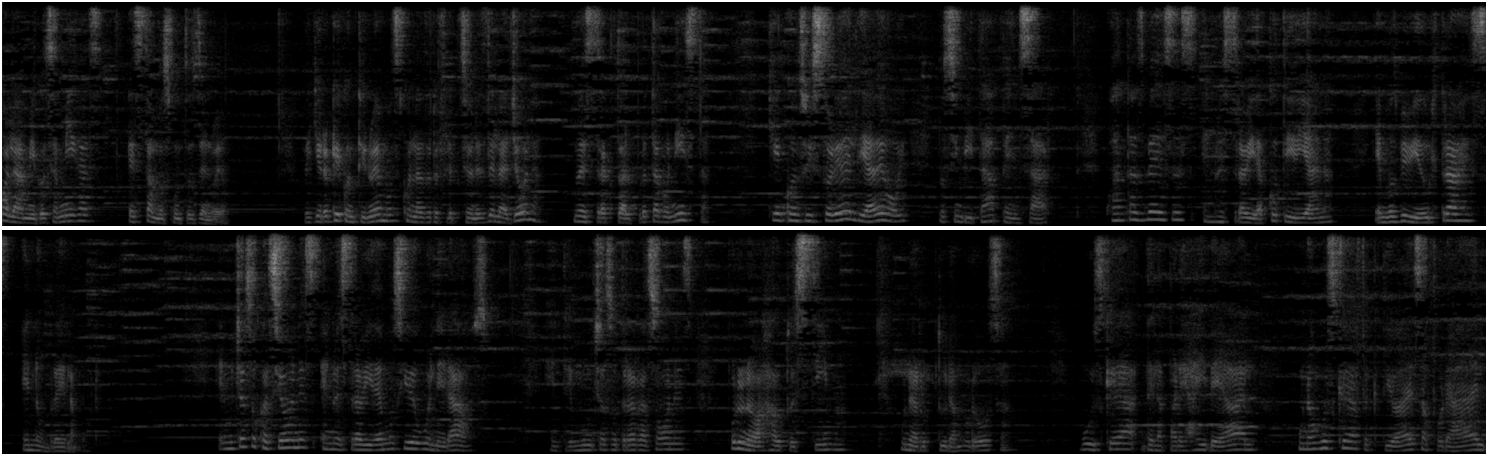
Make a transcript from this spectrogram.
Hola amigos y amigas, estamos juntos de nuevo. Hoy quiero que continuemos con las reflexiones de la Yola, nuestra actual protagonista, quien con su historia del día de hoy nos invita a pensar cuántas veces en nuestra vida cotidiana hemos vivido ultrajes en nombre del amor. En muchas ocasiones en nuestra vida hemos sido vulnerados, entre muchas otras razones, por una baja autoestima, una ruptura amorosa, búsqueda de la pareja ideal una búsqueda afectiva desaforada del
